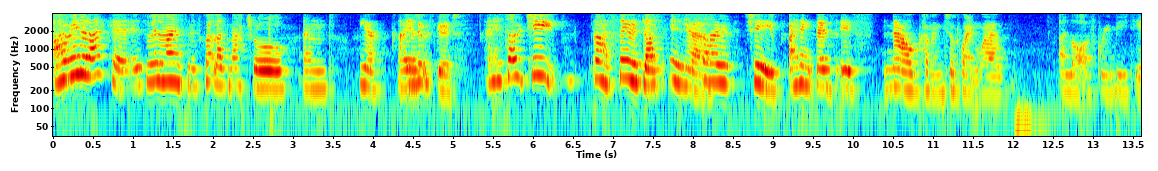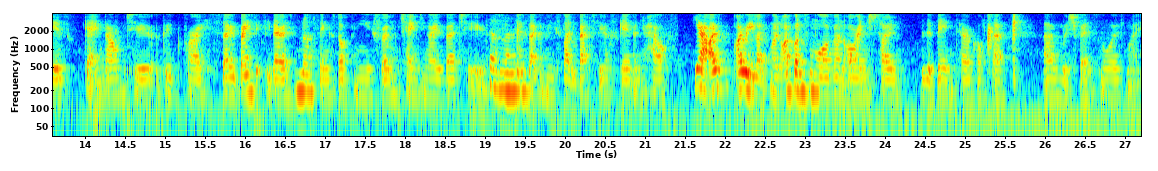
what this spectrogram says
I really like it. It's really nice and it's quite like natural and yeah, I it looks good. and it's so cheap. Guys, seriously, That's- it's yeah. so cheap. I think there's it's now coming to a point where a lot of green beauty is getting down to a good price. So basically, there is nothing stopping you from changing over to Definitely. things that are going to be slightly better for your skin and your health. Yeah, I, I really like mine. I've gone for more of an orange tone with it being terracotta, um, which fits more with my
